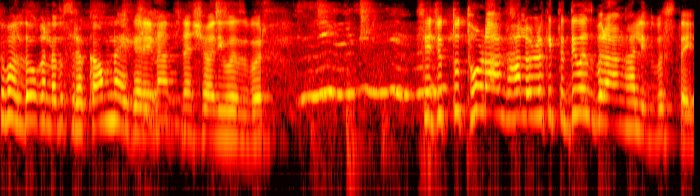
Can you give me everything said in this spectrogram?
तुम्हाला दोघांना दुसरं काम नाही करे नाचण्याशिवाय दिवसभर. त्याच्यात तू थोडं अंग हलवलं की तर दिवसभर अंग हालीत बसतंय.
